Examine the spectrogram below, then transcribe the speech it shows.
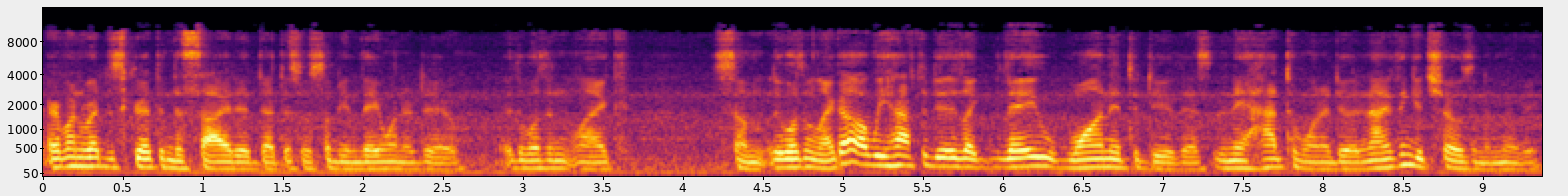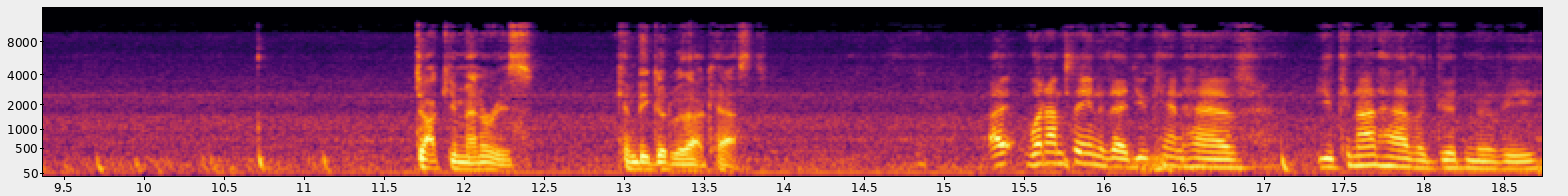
everyone read the script and decided that this was something they want to do. It wasn't like some. It wasn't like oh we have to do. It. Like they wanted to do this, and they had to want to do it, and I think it shows in the movie. Documentaries can be good without cast. I, what I'm saying is that you can't have, you cannot have a good movie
